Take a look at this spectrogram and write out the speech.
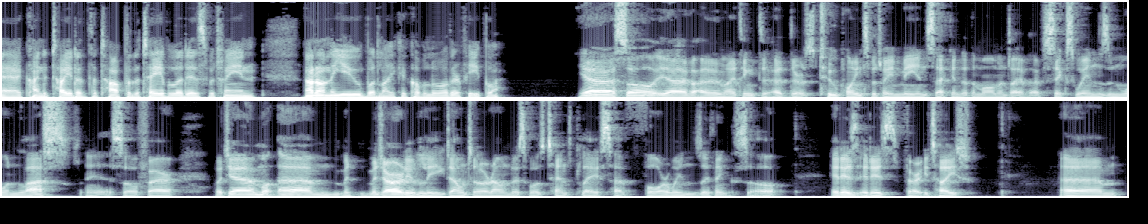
uh, kind of tight at the top of the table it is between not only you but like a couple of other people. Yeah, so yeah, I, I think uh, there's two points between me and second at the moment. I have, I have six wins and one loss uh, so far. But yeah, um, majority of the league down to around I suppose tenth place have four wins. I think so. It is it is very tight. Um,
